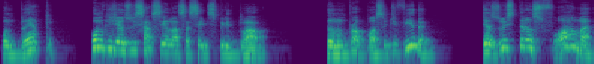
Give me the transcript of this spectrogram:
completo. Como que Jesus sacia nossa sede espiritual? Dando um propósito de vida. Jesus transforma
